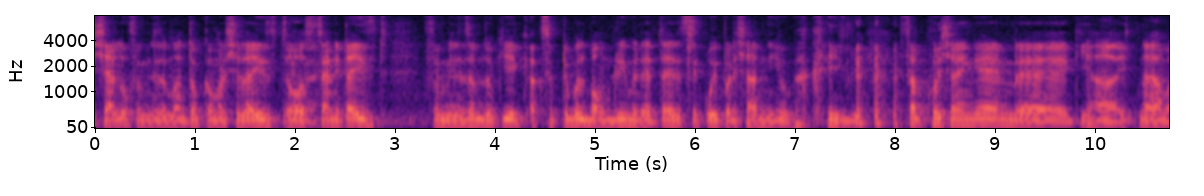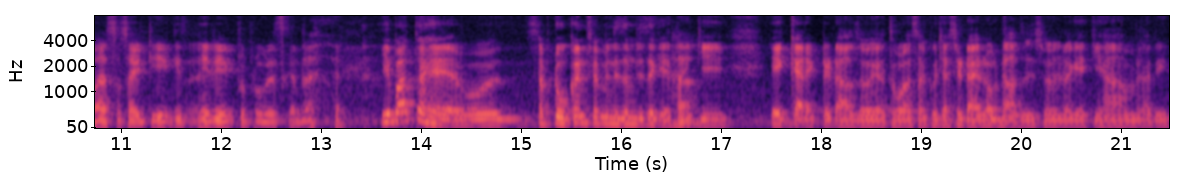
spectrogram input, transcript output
शैलो फेमिनिज्म मानता हूँ। कमर्शलाइज्ड और सैनिटाइज्ड फेमिनिज्म जो कि एक एक्सेप्टेबल बाउंड्री में रहता है जिससे कोई परेशान नहीं होगा कहीं भी सब खुश रहेंगे एंड कि हाँ इतना हमारा सोसाइटी है कि इतने रेट पर प्रोग्रेस कर रहा है ये बात तो है वो सब टोकन फेमिनिज्म जिसे कहते हाँ. हैं हाँ। कि एक कैरेक्टर डाल दो या थोड़ा सा कुछ ऐसे डायलॉग डाल दो जिसमें लगे कि हाँ हमारी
